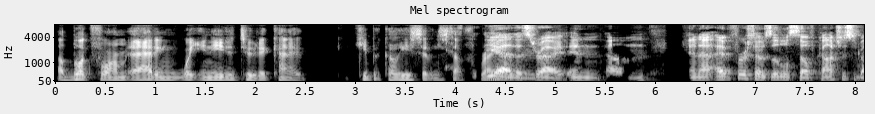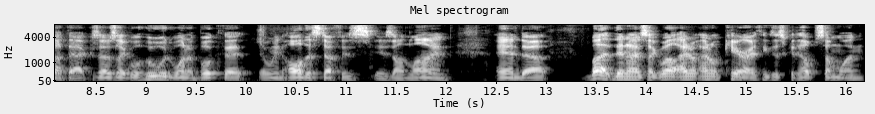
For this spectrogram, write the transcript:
a book form, adding what you needed to to kind of keep it cohesive and stuff, right? Yeah, that's mm-hmm. right. And um, and I, at first I was a little self conscious about that because I was like, well, who would want a book that I mean, all this stuff is is online, and uh, but then I was like, well, I don't I don't care. I think this could help someone,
